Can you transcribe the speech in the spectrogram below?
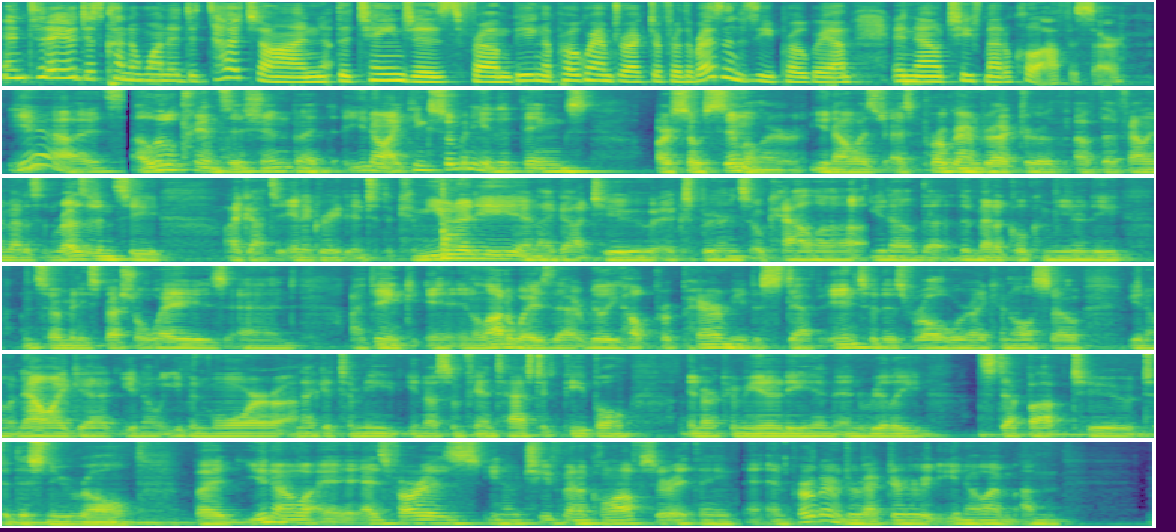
And today, I just kind of wanted to touch on the changes from being a program director for the residency program and now Chief Medical Officer. Yeah, it's a little transition, but you know, I think so many of the things are so similar. You know, as, as program director of, of the family medicine residency, I got to integrate into the community and I got to experience Ocala, you know, the, the medical community in so many special ways. And I think in, in, a lot of ways that really helped prepare me to step into this role where I can also, you know, now I get, you know, even more and I get to meet, you know, some fantastic people in our community and, and really step up to to this new role. But you know, as far as you know, chief medical officer, I think, and program director, you know, I'm, I'm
